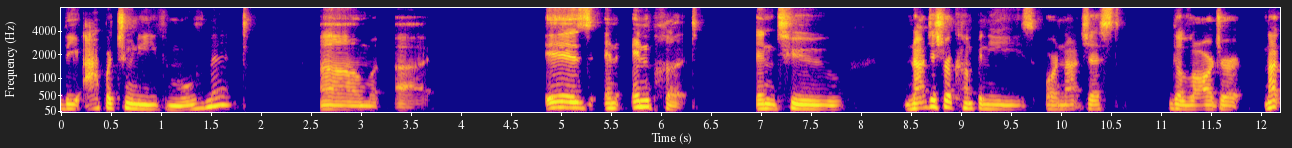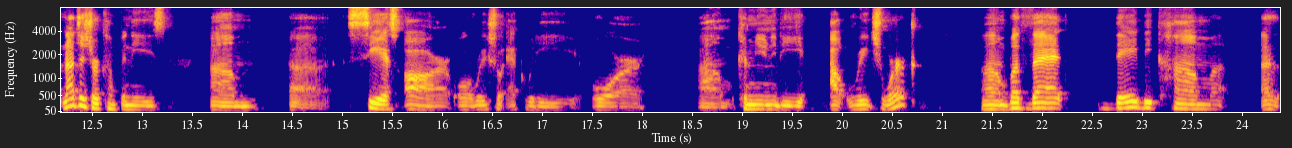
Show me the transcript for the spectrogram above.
the opportunity movement um, uh, is an input into not just your companies or not just the larger, not, not just your companies, um, uh, CSR or racial equity or um, community outreach work, um, but that they become an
